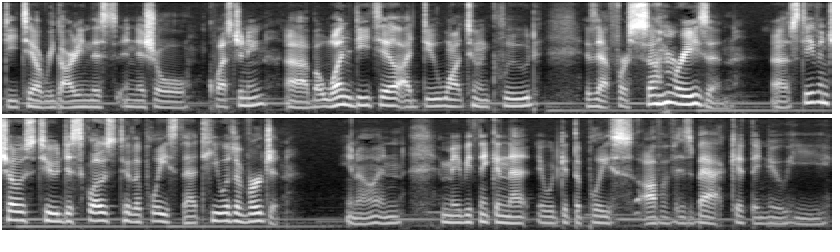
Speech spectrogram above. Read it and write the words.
detail regarding this initial questioning, uh, but one detail I do want to include is that for some reason, uh, Stephen chose to disclose to the police that he was a virgin, you know, and, and, maybe thinking that it would get the police off of his back if they knew he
